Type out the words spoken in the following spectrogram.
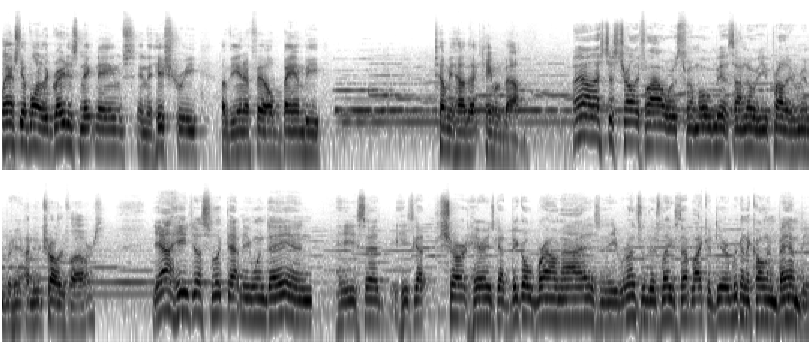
Lance, you have one of the greatest nicknames in the history of the NFL, Bambi. Tell me how that came about. Well, that's just Charlie Flowers from Ole Miss. I know you probably remember him. I knew Charlie Flowers. Yeah, he just looked at me one day and he said he's got short hair, he's got big old brown eyes, and he runs with his legs up like a deer. We're going to call him Bambi.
